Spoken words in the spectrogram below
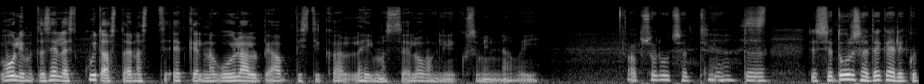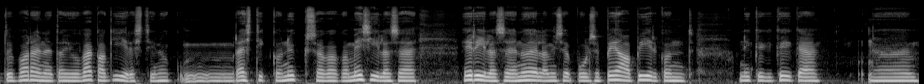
hoolimata sellest, kuidas ta ennast hetkel nagu ülal peab, vist ikka lähimasse loomakliinikusse minna või? absoluutselt, et sest sest see turse tegelikult võib areneda ju väga kiiresti, noh, rästik on üks, aga ka mesilase, erilase nõelamise puhul see peapiirkond on ikkagi kõige äh,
